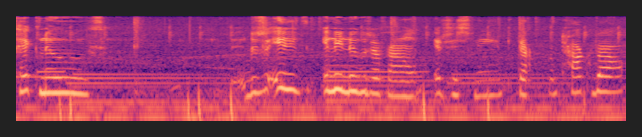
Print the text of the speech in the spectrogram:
tech news there's any, any news I found interesting to talk about.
